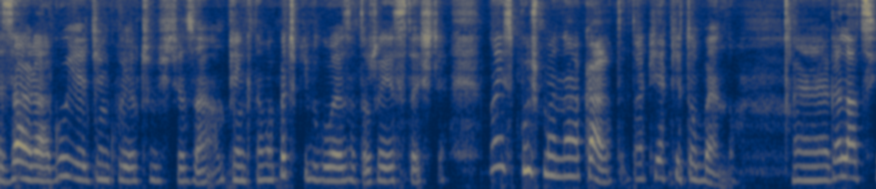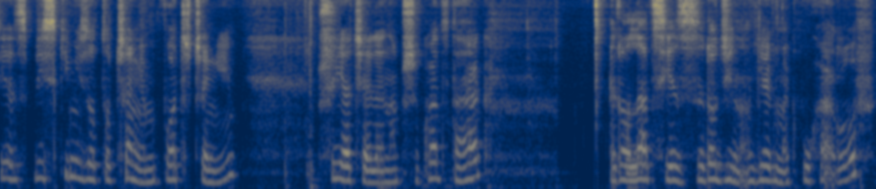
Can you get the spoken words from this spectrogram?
zareaguję. Dziękuję oczywiście za piękne łapeczki w górę, za to, że jesteście. No i spójrzmy na karty, tak, jakie to będą. E, Relacje z bliskimi, z otoczeniem, władczyni, przyjaciele na przykład, tak. Relacje z rodziną, giermek pucharów.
